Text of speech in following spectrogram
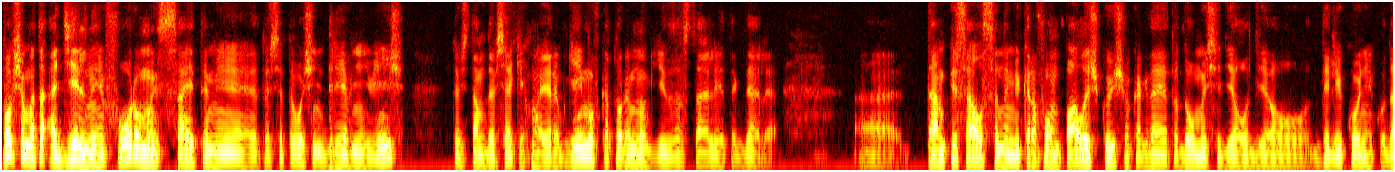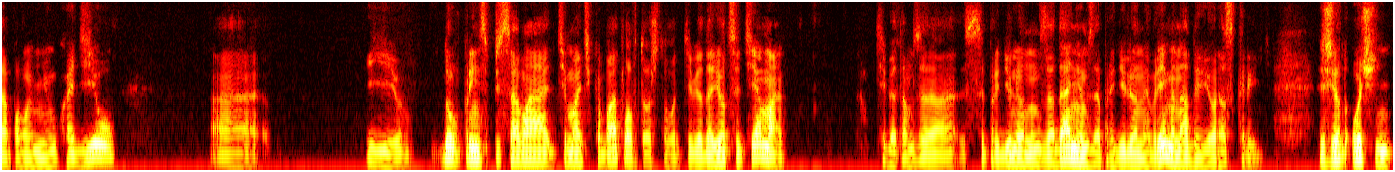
в общем, это отдельные форумы с сайтами, то есть это очень древняя вещь. То есть там до всяких MyRap-геймов, которые многие застали и так далее. А, там писался на микрофон палочку еще, когда это дома сидел, делал, далеко никуда, по-моему, не уходил. А, и, ну, в принципе, сама тематика батлов, то, что вот тебе дается тема, тебе там за, с определенным заданием за определенное время надо ее раскрыть. То есть это очень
